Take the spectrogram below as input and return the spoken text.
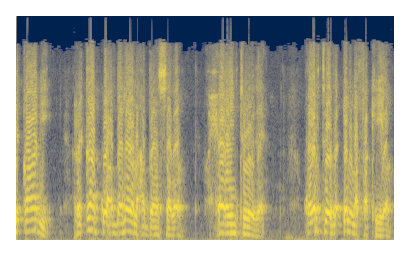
riqaabi riqaabku waa addoommada la addoonsado xorayntooda qoortooda in la fakiyo.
